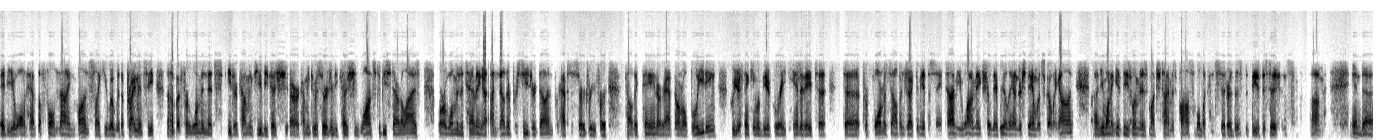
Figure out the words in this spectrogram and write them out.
maybe you won't have the full nine months like you would with a pregnancy. Uh, but for a woman that's either coming to you because she, or coming to a surgeon because she wants to be sterilized, or a woman that's having a, another procedure done, perhaps a surgery for pelvic pain or abnormal bleeding, who you're thinking would be a great candidate to to perform a salpingectomy at the same time. You want to make sure they really understand what's going on, and you want to give these women as much time as possible to consider this, these decisions. Um, and uh,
